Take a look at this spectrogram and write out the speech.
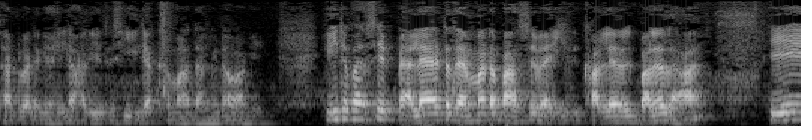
දඬුවට ගහිලා හරියට සීලයක් සමාදන් වෙනවා වගේ. ඊට පස්සේ පැලෑට දැම්මට පස්සේ කල්යල් බලලා ඒ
